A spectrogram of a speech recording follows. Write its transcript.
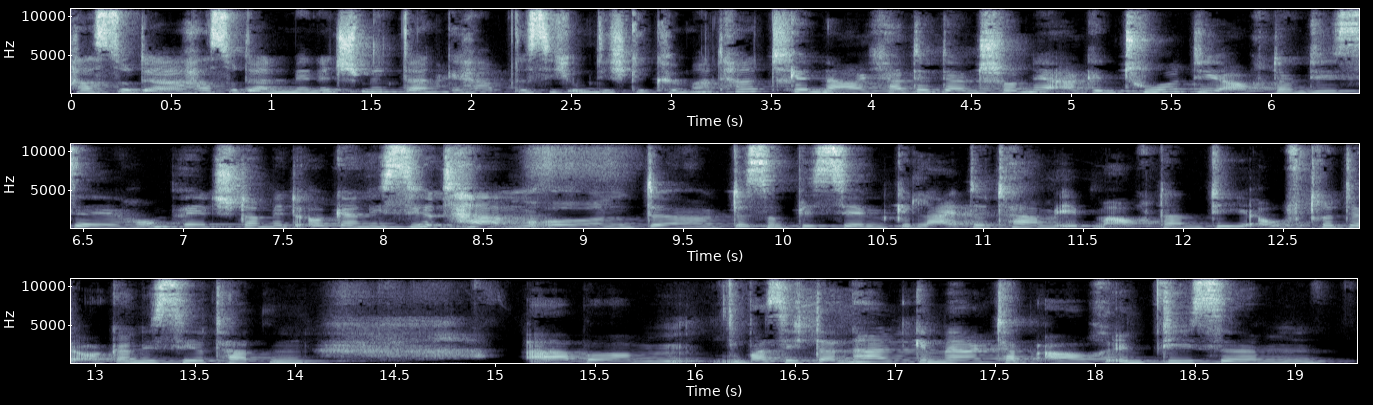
Hast du da, hast du da ein Management dann gehabt, das sich um dich gekümmert hat? Genau, ich hatte dann schon eine Agentur, die auch dann diese Homepage damit organisiert haben und äh, das ein bisschen geleitet haben, eben auch dann die Auftritte organisiert hatten. Aber ähm, was ich dann halt gemerkt habe, auch in diesem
